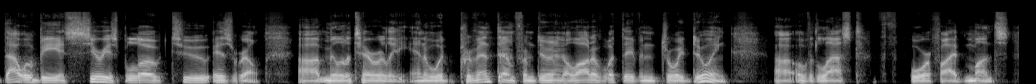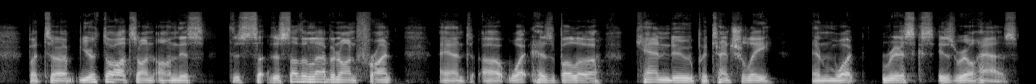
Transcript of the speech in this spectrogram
that would be a serious blow to Israel uh, militarily, and it would prevent them from doing a lot of what they've enjoyed doing uh, over the last four or five months. But uh, your thoughts on, on this, the southern Lebanon front and uh, what Hezbollah can do potentially and what risks Israel has?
